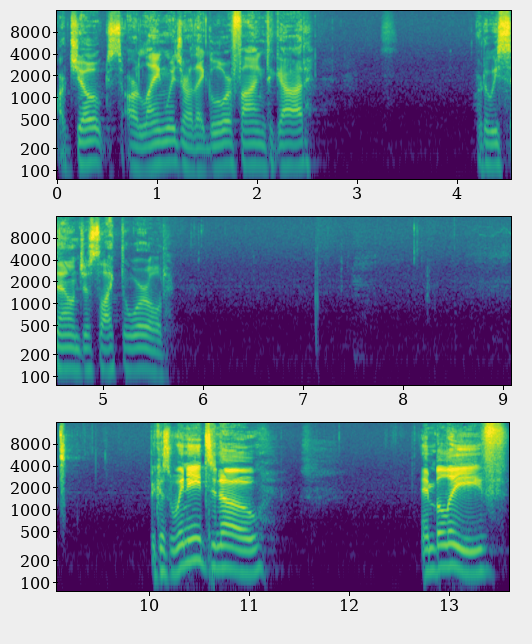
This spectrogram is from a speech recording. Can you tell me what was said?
Our jokes, our language, are they glorifying to God? Or do we sound just like the world? Because we need to know and believe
